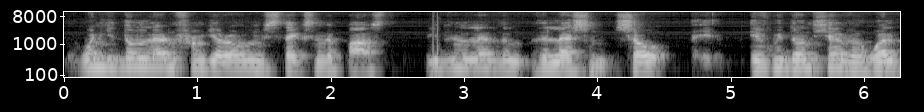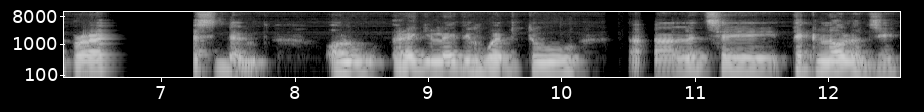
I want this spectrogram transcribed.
when you don't learn from your own mistakes in the past, you didn't learn the, the lesson. So if we don't have a well president on regulating Web two, uh, let's say technology,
